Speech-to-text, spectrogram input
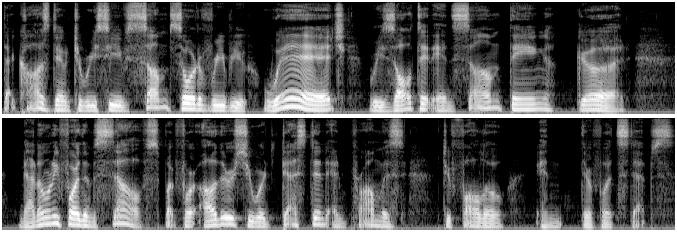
that caused them to receive some sort of rebuke, which resulted in something good, not only for themselves, but for others who were destined and promised to follow in their footsteps.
